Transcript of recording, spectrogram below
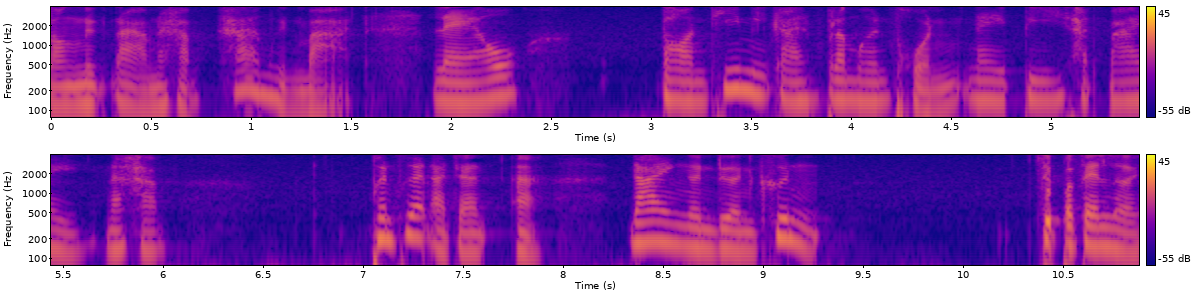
ลองนึกตามนะครับห้าหมื่นบาท แล้วตอนที่มีการประเมินผลในปีถัดไปนะครับ เพื่อนๆอาจจะอะได้เงินเดือนขึ้น 10%เลย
